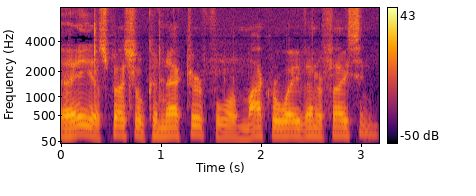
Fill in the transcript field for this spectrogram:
A, a special connector for microwave interfacing.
